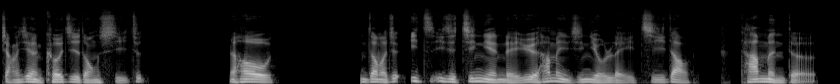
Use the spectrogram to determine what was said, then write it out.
讲一些很科技的东西，就然后你知道吗？就一直一直经年累月，他们已经有累积到他们的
